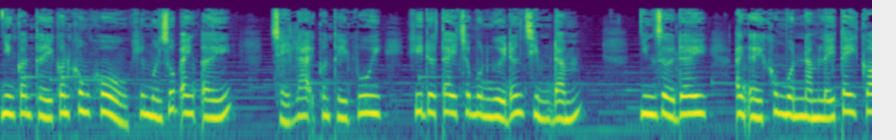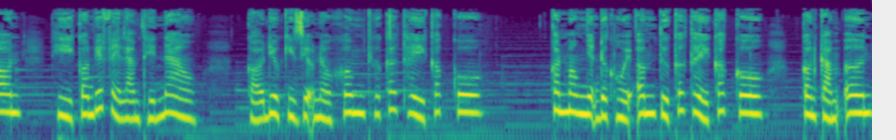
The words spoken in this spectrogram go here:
Nhưng con thấy con không khổ khi muốn giúp anh ấy. Trái lại con thấy vui khi đưa tay cho một người đang chìm đắm. Nhưng giờ đây, anh ấy không muốn nắm lấy tay con thì con biết phải làm thế nào. Có điều kỳ diệu nào không thưa các thầy các cô? Con mong nhận được hồi âm từ các thầy các cô. Con cảm ơn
